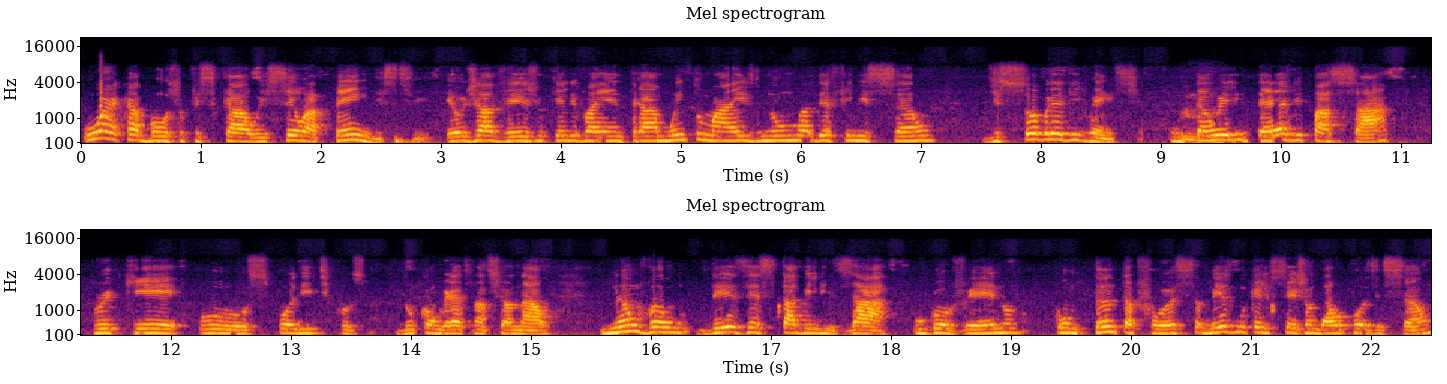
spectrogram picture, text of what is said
O arcabouço fiscal e seu apêndice, eu já vejo que ele vai entrar muito mais numa definição de sobrevivência. Então, uhum. ele deve passar, porque os políticos do Congresso Nacional não vão desestabilizar o governo, com tanta força, mesmo que eles sejam da oposição.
